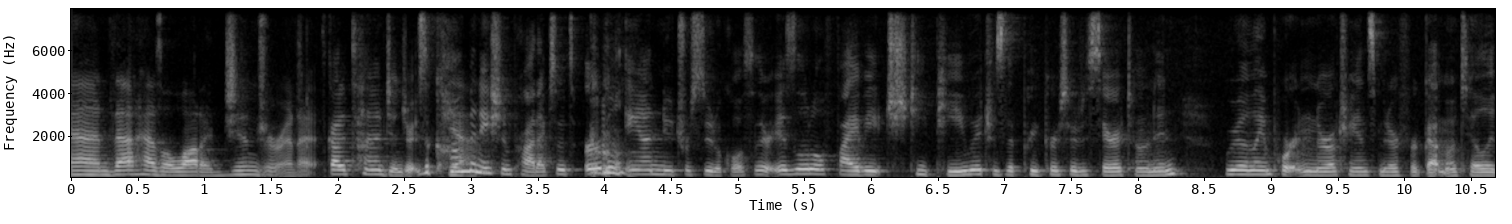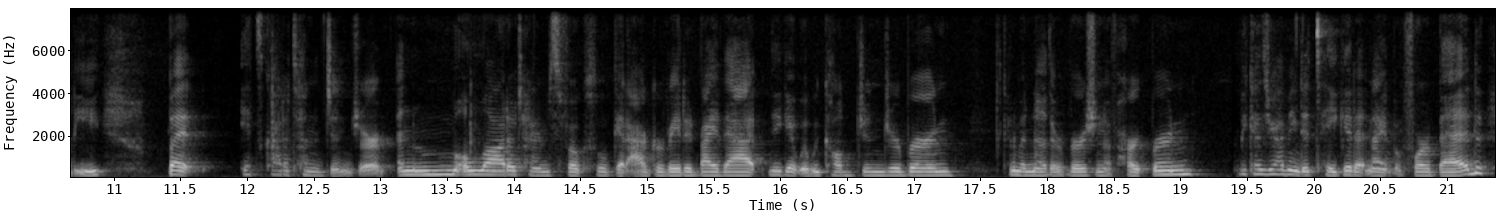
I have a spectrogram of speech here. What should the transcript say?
And that has a lot of ginger in it. It's got a ton of ginger. It's a combination product, so it's herbal and nutraceutical. So there is a little 5-HTP, which is the precursor to serotonin, really important neurotransmitter for gut motility. But it's got a ton of ginger, and a lot of times folks will get aggravated by that. They get what we call ginger burn, kind of another version of heartburn, because you're having to take it at night before bed.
